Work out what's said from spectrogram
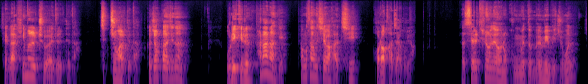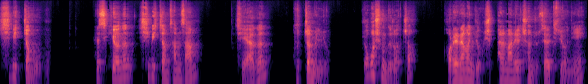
제가 힘을 줘야 될 때다. 집중할 때다. 그 전까지는 우리 길을 편안하게 평상시와 같이 걸어가자고요. 셀트리온의 오늘 공매도 매매 비중은 12.59, 헬스케어는 12.33, 제약은 9.16. 조금씩 늘었죠? 거래량은 68만 1천 주 셀 트리온이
